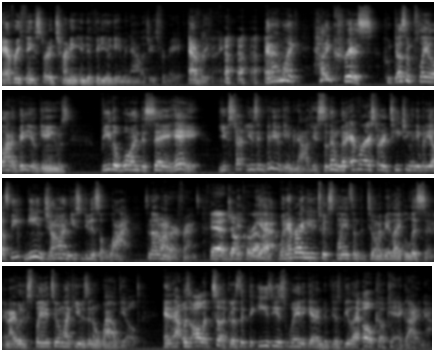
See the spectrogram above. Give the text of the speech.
everything started turning into video game analogies for me. Everything. and I'm like, how did Chris, who doesn't play a lot of video games, be the one to say, hey, you start using video game analogies? So then whenever I started teaching anybody else, me, me and John used to do this a lot. It's another one of our friends. Yeah, John Corella. Yeah, whenever I needed to explain something to him, I'd be like, listen. And I would explain it to him like he was in a WoW guild. And that was all it took. It was like the easiest way to get him to just be like, oh, okay, okay, I got it now.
